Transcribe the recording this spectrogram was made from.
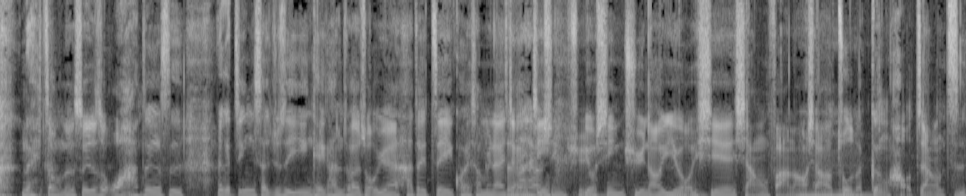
那种的，所以就是哇，这个是那个精神，就是已经可以看出来说，原来他在这一块上面来讲已经有兴趣，然后也有一些想法，然后想要做得更好这样子。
